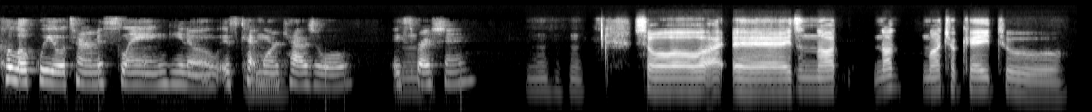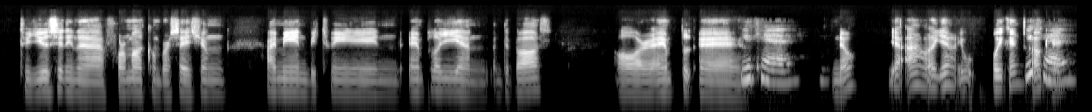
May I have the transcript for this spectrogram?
colloquial term, is slang, you know, it's kept more casual expression. Mm-hmm. So uh, it's not not much okay to to use it in a formal conversation. I mean, between employee and the boss, or empl uh, You can, no? Yeah, ah, yeah, we can. you Okay. can.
